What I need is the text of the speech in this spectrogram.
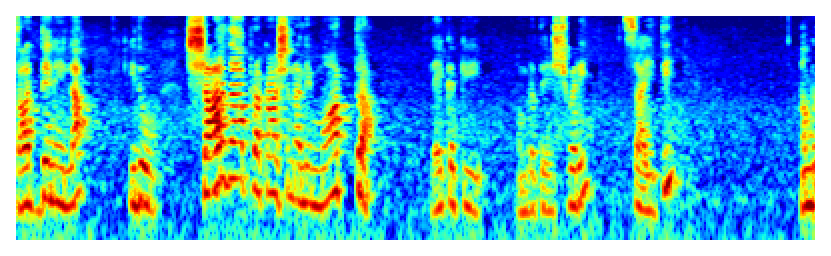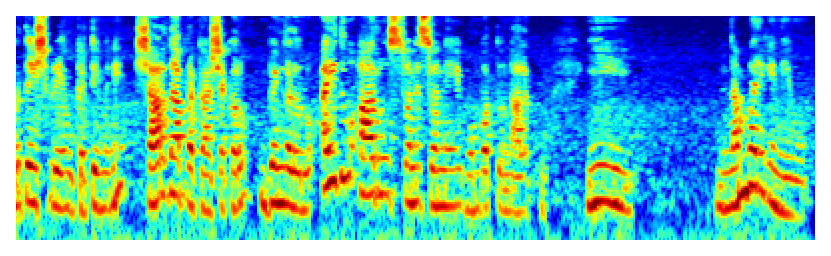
ಸಾಧ್ಯನೇ ಇಲ್ಲ. ಇದು ಶಾರದಾ ಪ್ರಕಾಶನಲ್ಲಿ ಮಾತ್ರ ಲೇಖಕಿ ಅಮೃತೇಶ್ವರಿ ಸಾಹಿತಿ. ಅಮೃತೇಶ್ವರಿ ಎಂ ಕಟ್ಟಿಮನಿ, ಶಾರದಾ ಪ್ರಕಾಶಕರು, ಬೆಂಗಳೂರು ಐದು ಆರು ಸೊನ್ನೆ ಸೊನ್ನೆ ಒಂಬತ್ತು ನಾಲ್ಕು. ಈ ನಂಬರಿಗೆ ನೀವು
